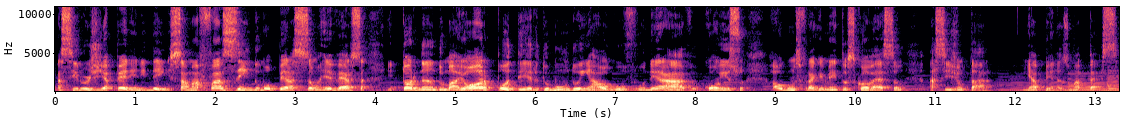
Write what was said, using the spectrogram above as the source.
a cirurgia perene de Insama fazendo uma operação reversa e tornando o maior poder do mundo em algo vulnerável. Com isso, alguns fragmentos começam a se juntar em apenas uma peça.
